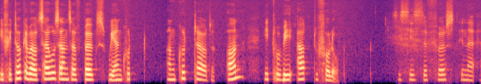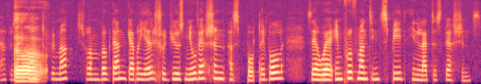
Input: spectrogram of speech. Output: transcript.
If we talk about thousands of bugs we encountered on, it will be hard to follow. This is the first, and I a second uh, remark from Bogdan. Gabriel should use new version as portable. There were improvement in speed in latest versions.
